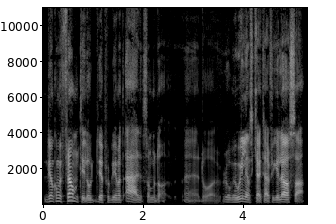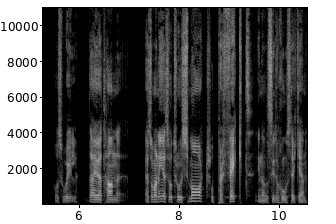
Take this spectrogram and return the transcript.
Det de kommer fram till och det problemet är, som då, eh, då Robin Williams karaktär försöker lösa hos Will, det är ju att han, eftersom han är så otroligt smart och perfekt inom situationstecken,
